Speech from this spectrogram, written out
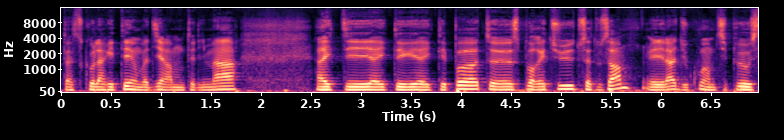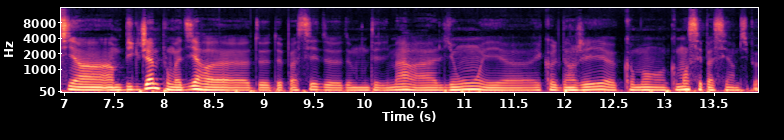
ta scolarité on va dire à Montélimar avec tes, avec tes, avec tes potes, euh, sport études, tout ça, tout ça. Et là, du coup, un petit peu aussi un, un big jump, on va dire, euh, de, de passer de, de Montélimar à Lyon et euh, école d'ingé. Euh, comment comment s'est passé un petit peu?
